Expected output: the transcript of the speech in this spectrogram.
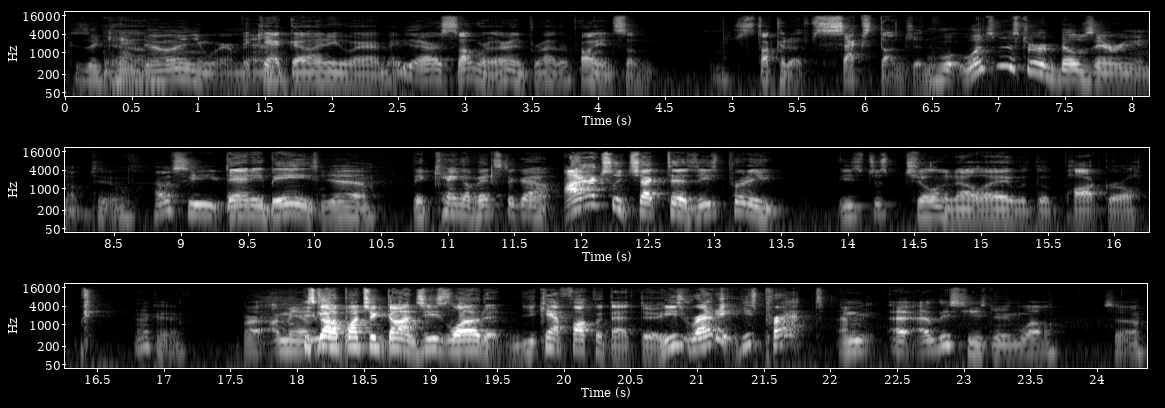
because they can't Yeah. go anywhere. They can't go anywhere. Maybe they are somewhere. They're in. They're probably in some stuck in a sex dungeon. What's Mr. Bilzerian up to? How's he? Danny B, Yeah. the king of Instagram. I actually checked his. He's pretty. He's just chilling in L.A. with the pot girl. Okay. Well, I mean, He's got a bunch of guns. He's loaded. You can't fuck with that dude. He's ready. He's prepped. I mean, at, at least he's doing well. So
